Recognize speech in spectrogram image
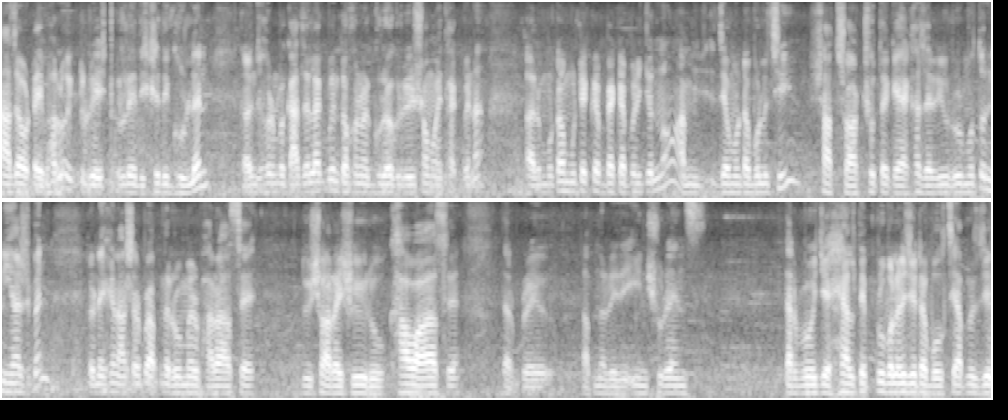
না যাওয়াটাই ভালো। একটু রেস্ট করলে এদিক সেদিক ঘুরলেন। কারণ যখন আপনার কাজে লাগবেন, তখন আর ঘোরাঘুরির সময় থাকবে না। আর মোটামুটি একটা ব্যাকআপের জন্য আমি যেমনটা বলেছি, সাতশো আটশো থেকে এক হাজার ইউরোর মতো নিয়ে আসবেন। কারণ এখানে আসার পর আপনার রুমের ভাড়া আছে দুশো আড়াইশো ইউরো, খাওয়া আছে। তারপরে আপনার এই যে ইন্স্যুরেন্স তারপর ওই যে হেলথ অ্যাপ্রুভালের যেটা বলছি, আপনি যে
